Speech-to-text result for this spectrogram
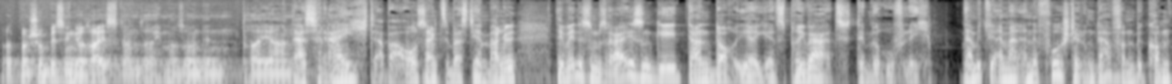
Da hat man schon ein bisschen gereist dann, sag ich mal so, in den drei Jahren. Das reicht aber auch, sagt Sebastian Bangel, denn wenn es ums Reisen geht, dann doch eher jetzt privat, denn beruflich. Damit wir einmal eine Vorstellung davon bekommen,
